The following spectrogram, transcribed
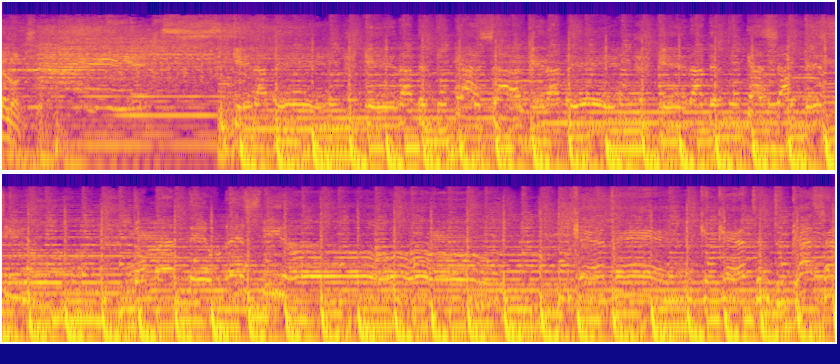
Alonso. Quédate, quédate en tu casa, quédate, quédate en tu casa y te sigo. Tómate un respiro. Quédate, quédate en tu casa,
